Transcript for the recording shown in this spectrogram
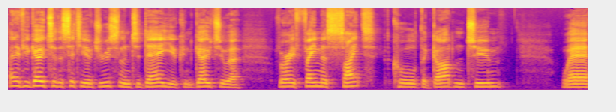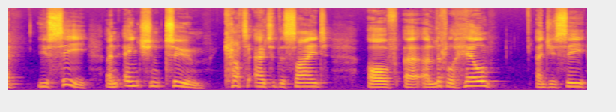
And if you go to the city of Jerusalem today, you can go to a very famous site called the Garden Tomb, where you see an ancient tomb cut out of the side of a, a little hill, and you see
